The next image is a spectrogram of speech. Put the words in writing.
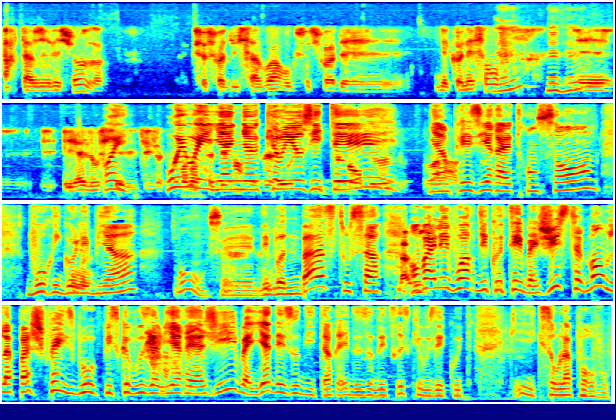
partager les choses, que ce soit du savoir ou que ce soit des, des connaissances. Mmh, mmh. Et, et, elle aussi. Oui, oui, oui, il y a une curiosité, il y a un plaisir à être ensemble, vous rigolez bien. Bon, c'est des bonnes bases tout ça. Bah On va aller voir du côté bah, justement de la page Facebook, puisque vous aviez réagi. Bah, il y a des auditeurs et des auditrices qui vous écoutent, qui, sont là pour vous.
